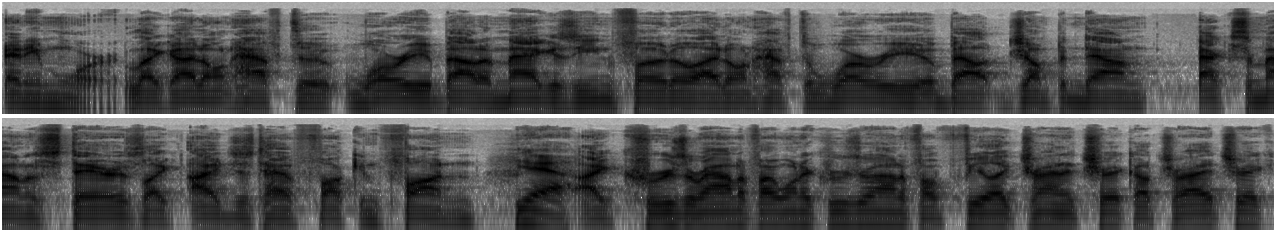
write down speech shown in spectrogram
anymore like i don't have to worry about a magazine photo i don't have to worry about jumping down x amount of stairs like i just have fucking fun Yeah. I cruise around if I want to cruise around. If I feel like trying a trick, I'll try a trick.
